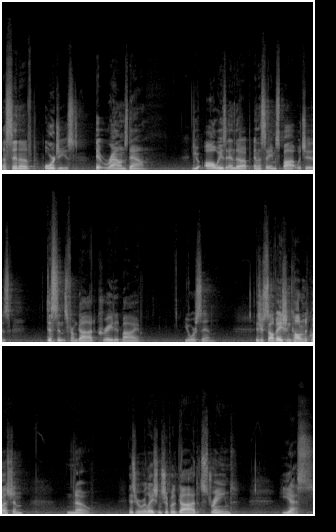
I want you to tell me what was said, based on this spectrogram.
a sin of orgies, it rounds down. You always end up in the same spot, which is distance from God created by your sin. Is your salvation called into question? No. Is your relationship with God strained? Yes.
